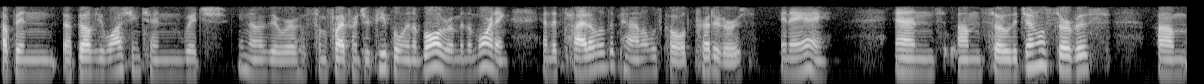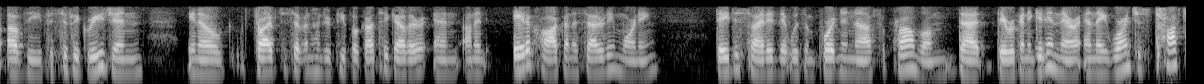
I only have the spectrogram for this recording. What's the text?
up in uh, Bellevue, Washington, which you know there were some 500 people in a ballroom in the morning, and the title of the panel was called "Predators in AA," and um, so the General Service um, of the Pacific region, you know, five to 700 people got together, and on an eight o'clock on a Saturday morning, they decided it was important enough a problem that they were going to get in there, and they weren't just talked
